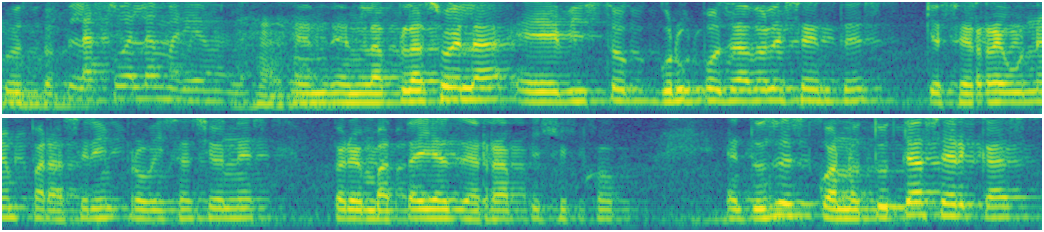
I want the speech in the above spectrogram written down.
Justo. Plazuela Mariano de las Casas. En, en la plazuela he visto grupos de adolescentes que se reúnen para hacer improvisaciones, pero en batallas de rap y hip hop. Entonces, cuando tú te acercas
